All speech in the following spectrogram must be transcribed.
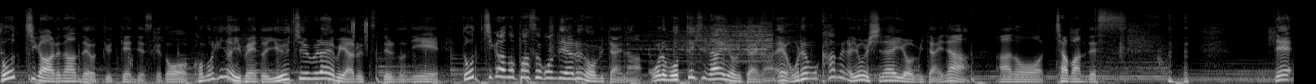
どっちがあれなんだよって言ってんですけどこの日のイベント YouTube ライブやるっつってるのにどっち側のパソコンでやるの？みたいな。俺持ってきてないよみたいな。え俺もカメラ用意しないよみたいなあの茶番です。で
